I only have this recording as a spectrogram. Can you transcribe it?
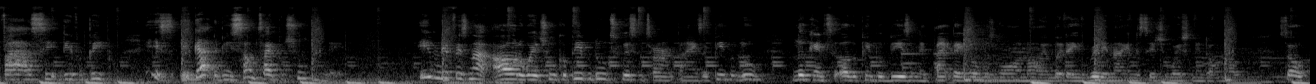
five, six different people, it's it got to be some type of truth in that. Even if it's not all the way true, because people do twist and turn things, and people do look into other people's business and think they know what's going on, but they really not in the situation and don't know. So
